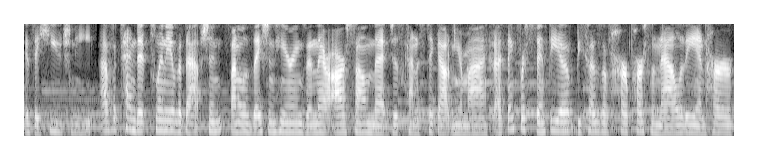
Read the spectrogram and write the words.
is a huge need. I've attended plenty of adoption finalization hearings and there are some that just kind of stick out in your mind. I think for Cynthia, because of her personality and her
